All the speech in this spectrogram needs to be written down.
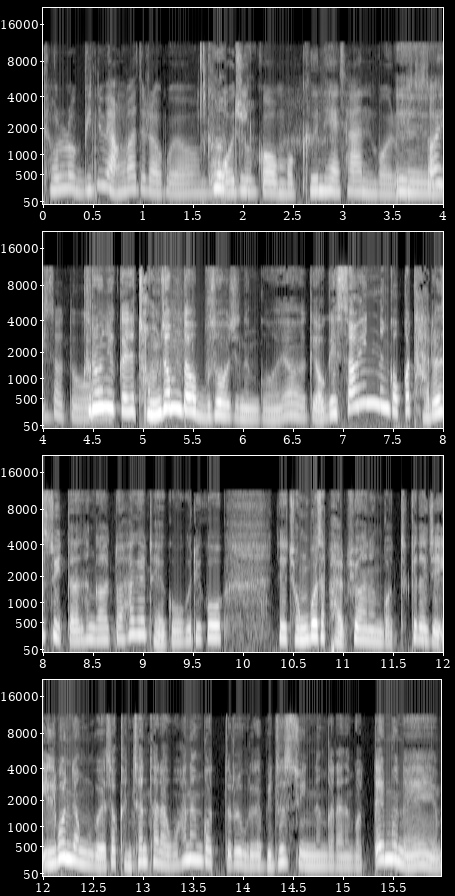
별로 믿음이 안 가더라고요. 뭐 그렇죠. 어디 거 뭐 근해산 뭐 이렇게 예. 써 있어도 그러니까 이제 점점 더 무서워지는 거예요. 여기 써 있는 것과 다를 수 있다는 생각을 또 하게 되고 그리고 이제 정부에서 발표하는 것 특히나 이제 일본 정부에서 괜찮다라고 하는 것들을 우리가 믿을 수 있는가라는 것 때문에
